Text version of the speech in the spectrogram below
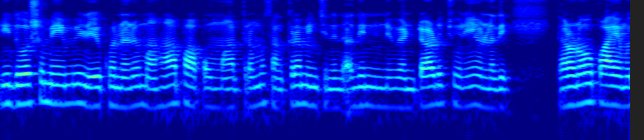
నీ దోషమేమీ లేకున్నను మహాపాపం మాత్రము సంక్రమించినది. అది నిన్ను వెంటాడుచూనే ఉన్నది. తరుణోపాయము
